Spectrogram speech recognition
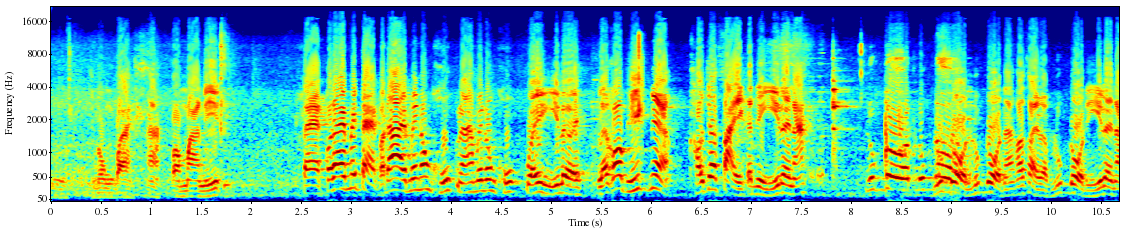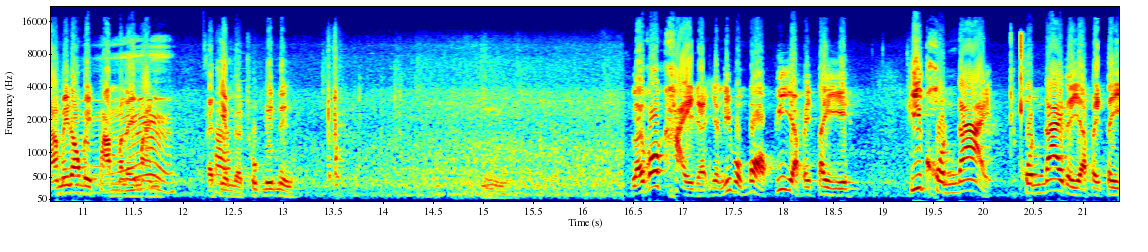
อืมลงไปอะประมาณนี้ แตกก็ได้ไม่แตกก็ได้ไม่ต้องคลุกนะ ไม่ต้องคลุกไว้อย่างนี้เลย แล้วก็พริกเนี่ยเขาจะใส่กันอย่างนี้เลยนะ ลูกโดดลูกโดลูกโดดดลูกโดดนะเขาใส่แบบลูกโดดอย่างนี้เลยนะ ไม่ต้องไปตำอะไรมันอืมกระเทียมค่ะเดี๋ยวทุบนิดนึงอืมแล้วก็ไข่เนี่ยอย่างที่ผมบอกพี่อย่าไปตี พี่คนได้คนได้แต่อย่าไปตี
